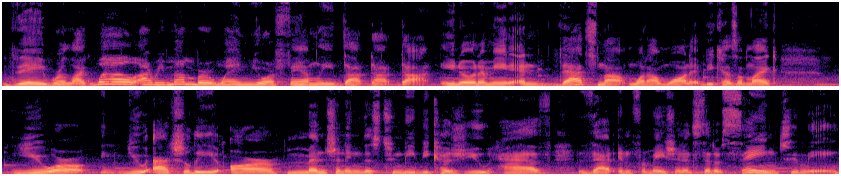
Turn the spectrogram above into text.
they were like, well, I remember when your family dot dot dot. You know what I mean? And that's not what I wanted because I'm like, you are you actually are mentioning this to me because you have that information instead of saying to me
